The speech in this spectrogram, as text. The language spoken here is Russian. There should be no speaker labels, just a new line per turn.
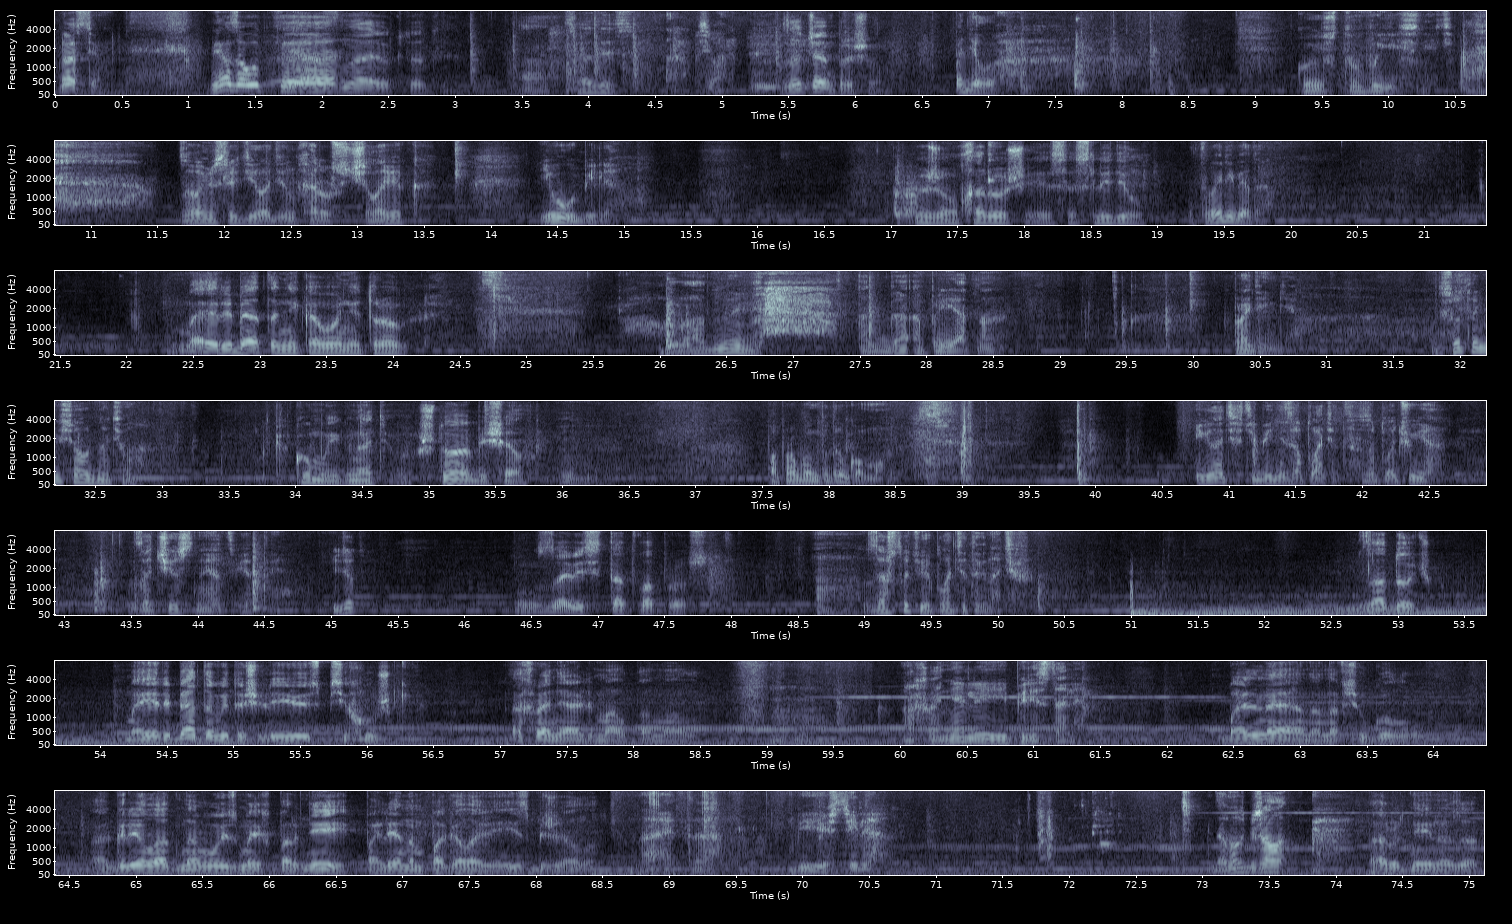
Здравствуйте. Меня зовут...
Я
э,
знаю, кто ты. Садись.
Спасибо.
Зачем пришел?
По делу. Кое-что выяснить. За вами следил один хороший человек. Его убили.
Вы же он хороший, если следил.
Это твои ребята?
Мои ребята никого не трогали.
Ладно, тогда о приятном. Про деньги. Что ты обещал Игнатьеву?
Какому Игнатьеву? Что обещал?
Попробуем по-другому. Игнатьев тебе не заплатит. Заплачу я. За честные ответы. Идет?
Ну, зависит от вопроса.
За что тебе платит Игнатьев?
За дочку. Мои ребята вытащили ее из психушки. Охраняли мал-помалу.
Охраняли и перестали.
Больная она на всю голову. Огрела одного из моих парней поленом по голове и сбежала.
А это в ее стиле. Давно сбежала?
Пару дней назад.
